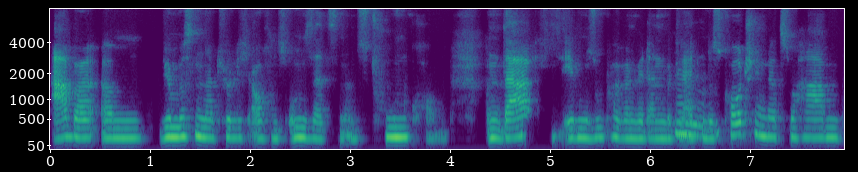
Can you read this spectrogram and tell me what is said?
Aber ähm, wir müssen natürlich auch ins Umsetzen, ins Tun kommen. Und da ist es eben super, wenn wir dann begleitendes mhm. Coaching dazu haben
